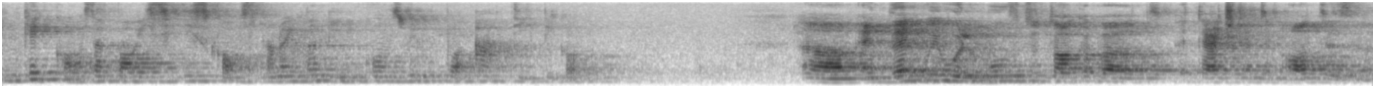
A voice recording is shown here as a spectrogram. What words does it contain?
in che cosa poi si discostano i bambini con sviluppo atipico. Um, and then we will move to talk about attachment and autism.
